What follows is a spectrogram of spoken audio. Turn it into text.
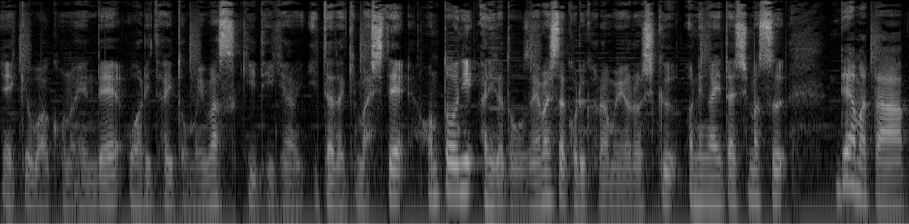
えー、今日はこの辺で終わりたいと思います。聞いていただきまして本当にありがとうございました。これからもよろしくお願いいたします。ではまた。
